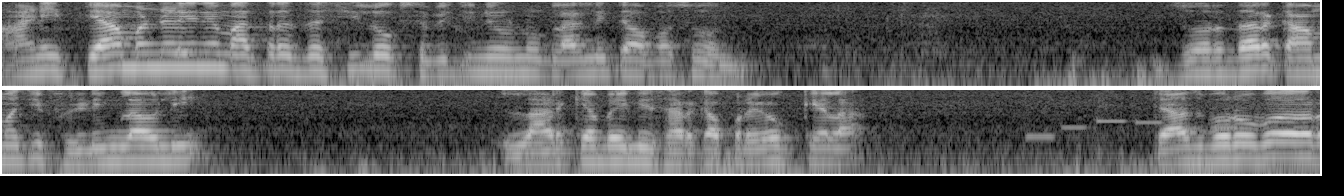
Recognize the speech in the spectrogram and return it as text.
आणि त्या मंडळीने मात्र जशी लोकसभेची निवडणूक लागली तेव्हापासून जोरदार कामाची फिल्डिंग लावली. लाडक्या बहिणीसारखा प्रयोग केला. त्याचबरोबर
